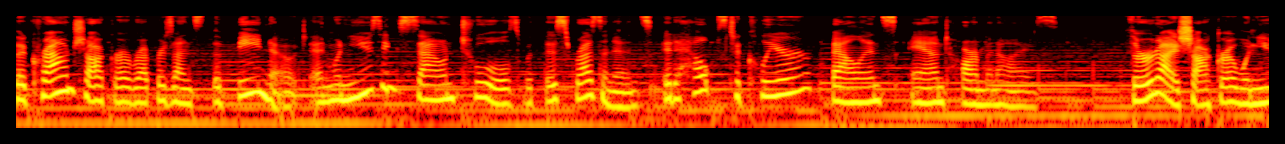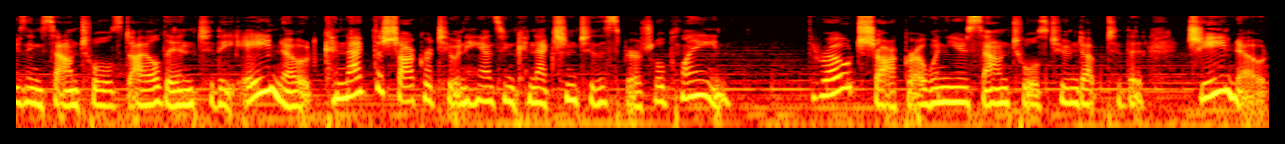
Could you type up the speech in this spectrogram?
The crown chakra represents the B note, and when using sound tools with this resonance, it helps to clear, balance, and harmonize. Third eye chakra, when using sound tools dialed in to the A note, connect the chakra to enhancing connection to the spiritual plane. Throat chakra, when used sound tools tuned up to the G note,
